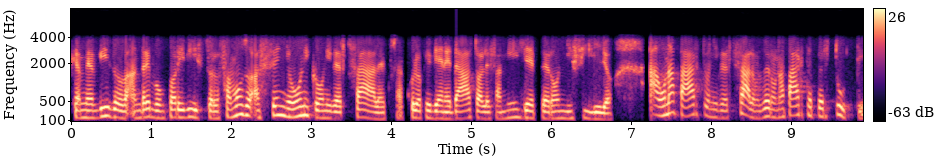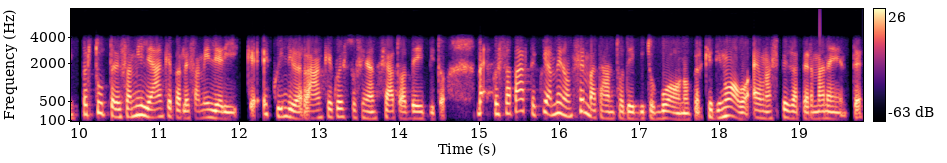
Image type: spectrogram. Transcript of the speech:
che a mio avviso andrebbe un po' rivisto, il famoso assegno unico universale, cioè quello che viene dato alle famiglie per ogni figlio, ha una parte universale, ovvero una parte per tutti, per tutte le famiglie anche anche per le famiglie ricche e quindi verrà anche questo finanziato a debito. Beh, questa parte qui a me non sembra tanto debito buono perché di nuovo è una spesa permanente,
